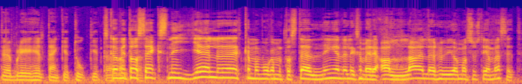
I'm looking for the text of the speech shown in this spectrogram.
Det blir helt enkelt tokigt. Ska vi ta loppet. 6-9 eller kan man våga man ta ställning? Eller liksom är det alla? Eller hur gör man systemmässigt?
